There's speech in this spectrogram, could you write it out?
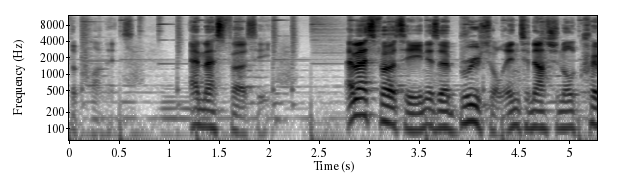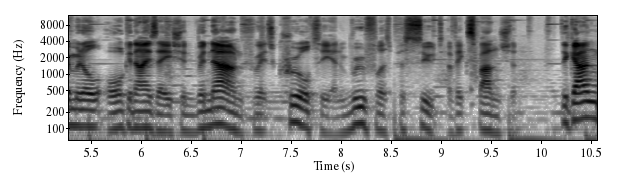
the planet, MS-13. MS-13 is a brutal international criminal organisation renowned for its cruelty and ruthless pursuit of expansion. The gang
